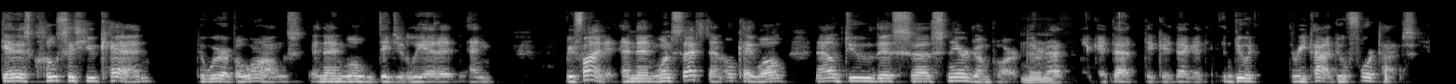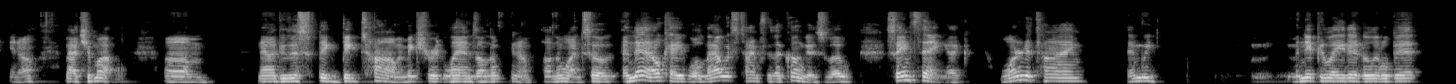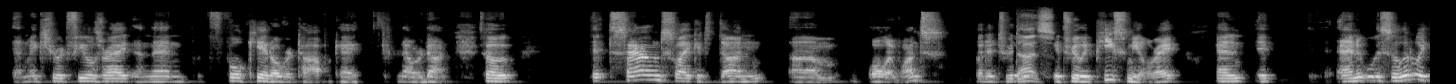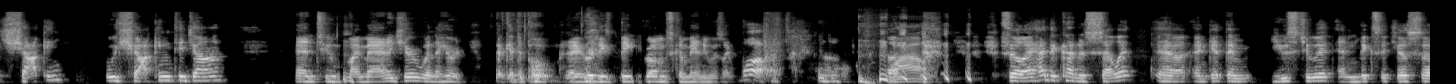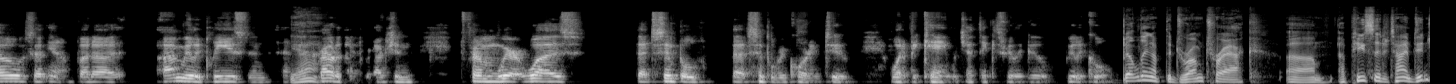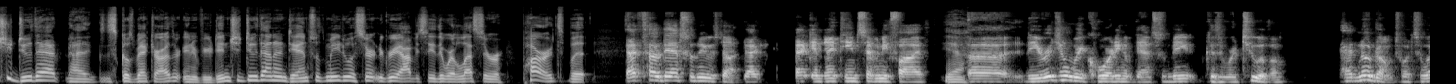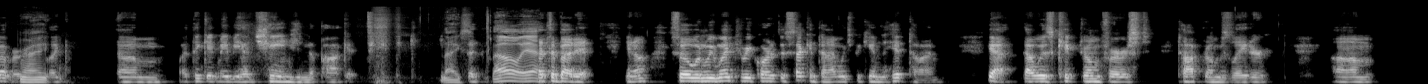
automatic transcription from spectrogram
Get as close as you can to where it belongs and then we'll digitally edit and refine it. And then once that's done okay well now do this uh, snare drum part. Mm. that get that get that. And do it three times, do it four times, you know, match them up. Um, now do this big, big tom and make sure it lands on the, you know, on the one. So, and then, okay, well, now it's time for the congas. So same thing, like one at a time. Then we manipulate it a little bit and make sure it feels right. And then full kit over top. Okay. Now we're done. So it sounds like it's done, um, all at once, but it's really, does. it's really piecemeal. Right. And it, and it was a little bit shocking. It was shocking to John and to my manager when they heard look at the boom and I heard these big drums come in. He was like, "Whoa!" You know? Wow. So I had to kind of sell it uh, and get them used to it and mix it just so. So you know, but uh, I'm really pleased and, and Yeah. proud of that production from where it was. That simple, that simple recording to what it became, which I think is really cool. Really cool. Building up the drum track um, a piece at a time. Didn't you do that? Uh, this goes back to our other interview. Didn't you do that on Dance with Me to a certain degree? Obviously, there were lesser parts, but That's how Dance with Me was done back back in 1975. yeah, Uh, the original recording of Dance with Me, because there were two of them, had no drums whatsoever. Right. Like, um, I think it maybe had change in the pocket. nice. That- Oh yeah. That's about it. You know. So when we went to record it the second time, which became the hit time, yeah, that was kick drum first, top drums later. Um,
